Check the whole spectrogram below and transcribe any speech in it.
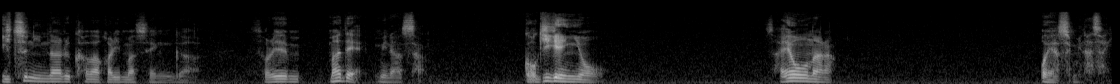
いつになるか分かりませんがそれまで皆さんごきげんよう。さようなら。おやすみなさい。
